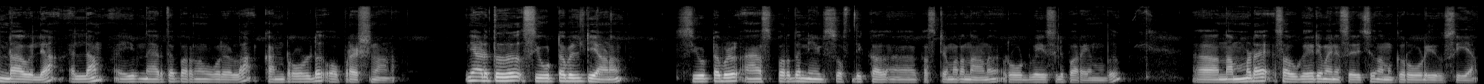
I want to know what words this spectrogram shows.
ഉണ്ടാവില്ല. എല്ലാം ഈ നേരത്തെ പറഞ്ഞ പോലെയുള്ള കൺട്രോൾഡ് ഓപ്പറേഷനാണ് ഇനി അടുത്തത് സ്യൂട്ടബിലിറ്റി ആണ്. Suitable as per the needs of the customer എന്നാണ് റോഡ് വേസിൽ പറയുന്നത്. നമ്മുടെ സൗകര്യമനുസരിച്ച് നമുക്ക് റോഡ് യൂസ് ചെയ്യാം.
